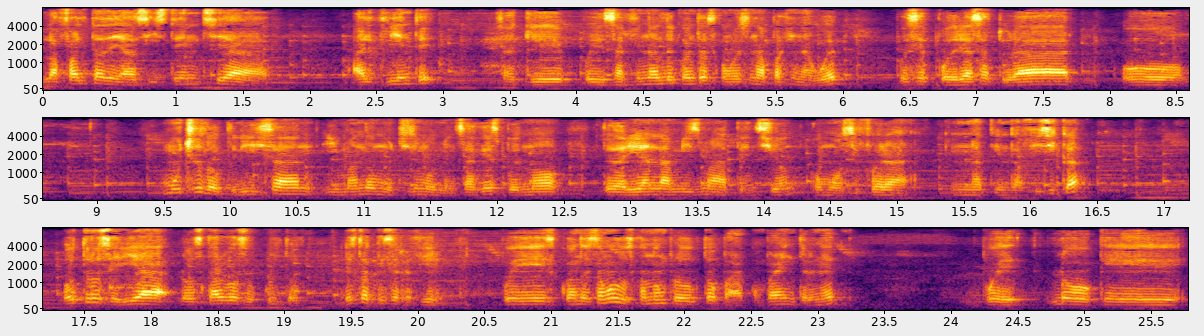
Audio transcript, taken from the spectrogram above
la falta de asistencia al cliente. O sea que pues al final de cuentas como es una página web, pues se podría saturar o muchos lo utilizan y mandan muchísimos mensajes, pues no te darían la misma atención como si fuera una tienda física. Otro sería los cargos ocultos. ¿Esto a qué se refiere? Pues cuando estamos buscando un producto para comprar en internet, pues lo que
